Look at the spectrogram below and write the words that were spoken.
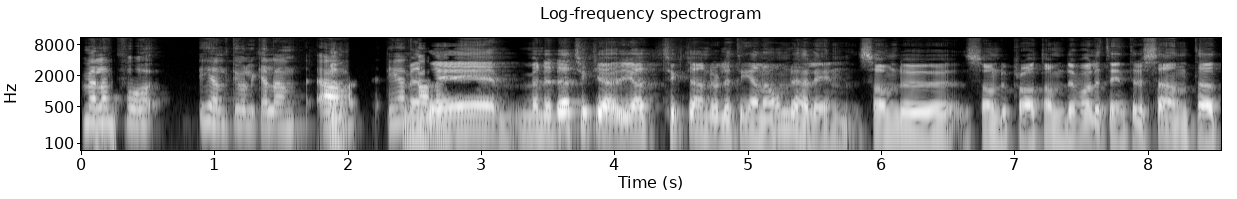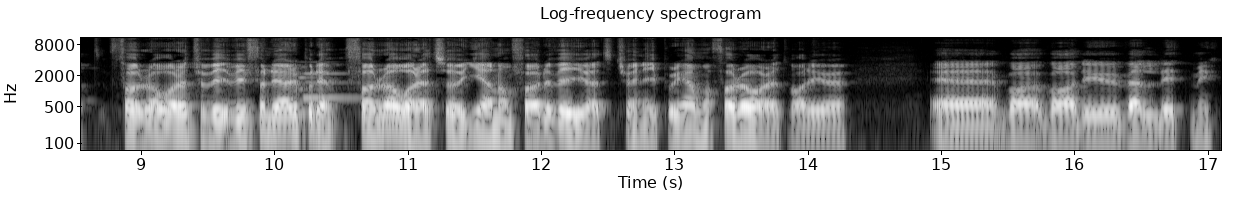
mellan två helt olika land. Ja, helt Men galet. det, men det där tyckte jag, jag tyckte ändå lite grann om det här Linn, som du, som du pratade om. Det var lite intressant att förra året, för vi, vi funderade på det, förra året så genomförde vi ju ett traineeprogram och förra året var det ju, eh, var, var det ju väldigt mycket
